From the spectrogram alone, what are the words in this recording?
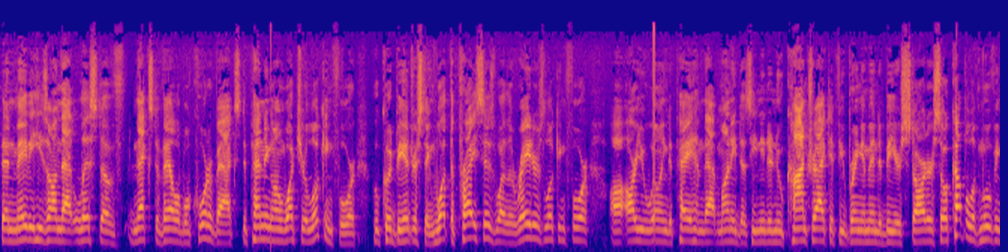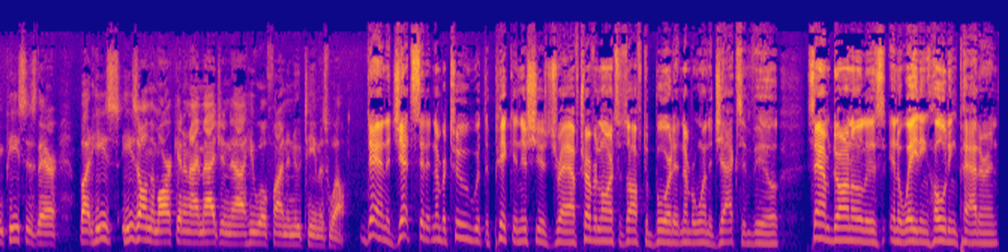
then maybe he's on that list of next available quarterbacks, depending on what you're looking for, who could be interesting. What the price is, whether the Raiders looking for, uh, are you willing to pay him that money? Does he need a new contract if you bring him in to be your starter? So a couple of moving pieces there, but he's he's on the market, and I imagine uh, he will find a new team as well. Dan, the Jets sit at number two with the pick in this year's draft. Trevor Lawrence is off the board at number one to Jacksonville. Sam Darnold is in a waiting holding pattern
